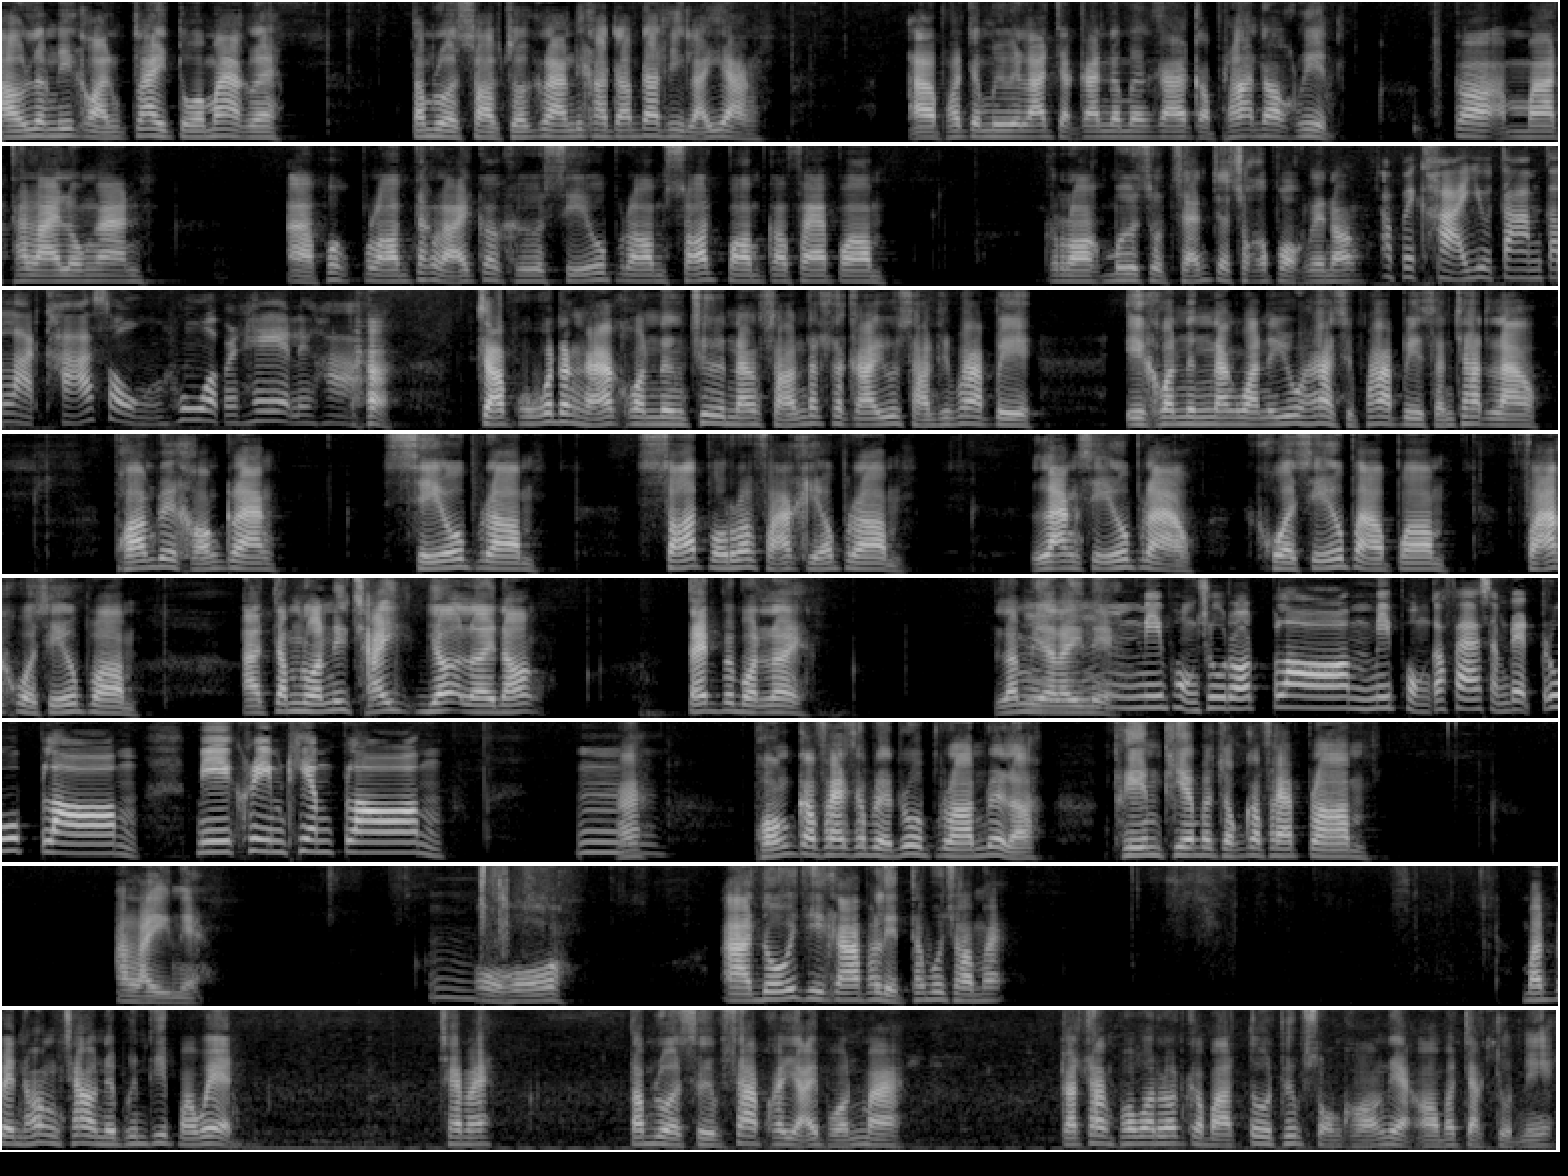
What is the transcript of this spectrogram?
เอาเรื่องนี้ก่อนใกล้ตัวมากเลยตำรวจสอบสวนกลางที่เขาทำหน้าที่หลายอย่างอาพอจะมีเวลาจากการดำเนินการกับพระนอกรีดก็มาทลายโรงงานอ่าพวกปลอมทั้งหลายก็คือสิวปลอมซอสปลอมกาแฟปลอม กรอกมือสุดแสนจะสกปรกเลยน้อง เอาไปขายอยู่ตามตลาดค้าส่งทั่วประเทศเลยค่ะ จับผมก็ต้องหาคนหนึ่งชื่อนางสาวนัทกาอายุ 35 ปี อีกคนหนึ่งนางวันอายุ 55 ปี สัญชาติลาว พร้อมด้วยของกลางสิวปลอม ซอสปรุงรสฝาเขียวปลอม ลังซีอิ๊วเปล่า ขวดซีอิ๊วเปล่าปลอม ฝาขวดซีอิ๊วปลอมอะจำนวนนี้ใช้เยอะเลยน้อง เต็มไปหมดเลย แล้วมีอะไรเนี่ยอืมมีผงชูรสปลอม มีผงกาแฟสำเร็จรูปปลอม มีครีมเทียมปลอมอืมฮะผงกาแฟสำเร็จรูปปลอมด้วยเหรอ ครีมเทียมผสมกาแฟปลอม อะไรเนี่ย โอ้โหอ่าดูวิธีการผลิตท่านผู้ชมฮะมันเป็นห้องเช่าในพื้นที่ประเวศ ใช่ไหมตำรวจสืบทราบขยายผลมา กระทั่งพบว่ารถกระบะตู้ทึบส่งของเนี่ย ออกมาจากจุดนี้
